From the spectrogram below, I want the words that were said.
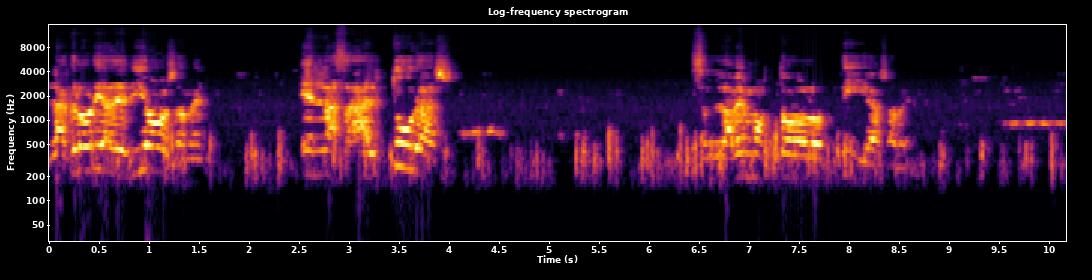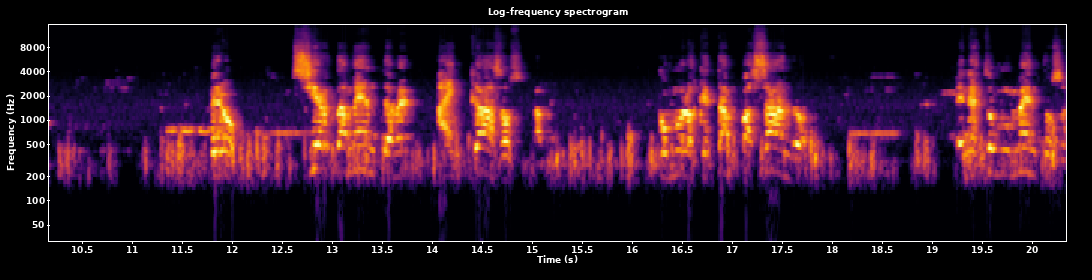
La gloria de Dios, amén. En las alturas la vemos todos los días, amén. Pero ciertamente, amén, hay casos, amén, como los que están pasando en estos momentos,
